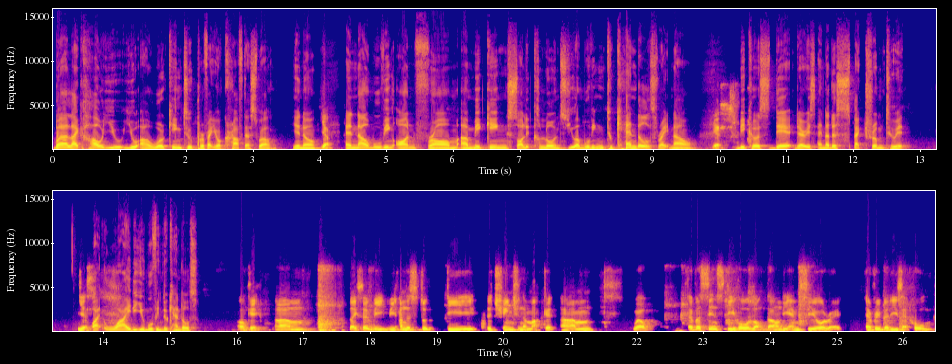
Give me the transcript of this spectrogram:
But I like how you you are working to perfect your craft as well. You know. Yeah. And now moving on from uh, making solid colognes, you are moving into candles right now. Yes. Because there there is another spectrum to it. Yes. Why why did you move into candles? Okay. Um, like I said, we, we understood the the change in the market. Um, well, ever since the whole lockdown, the MCO, right? Everybody's at home.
